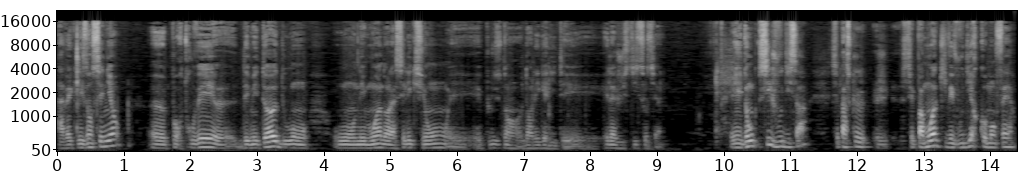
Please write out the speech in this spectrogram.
avec les enseignants, euh, pour trouver euh, des méthodes où on, où on est moins dans la sélection et, et plus dans, dans l'égalité et la justice sociale. Et donc, si je vous dis ça, c'est parce que c'est pas moi qui vais vous dire comment faire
